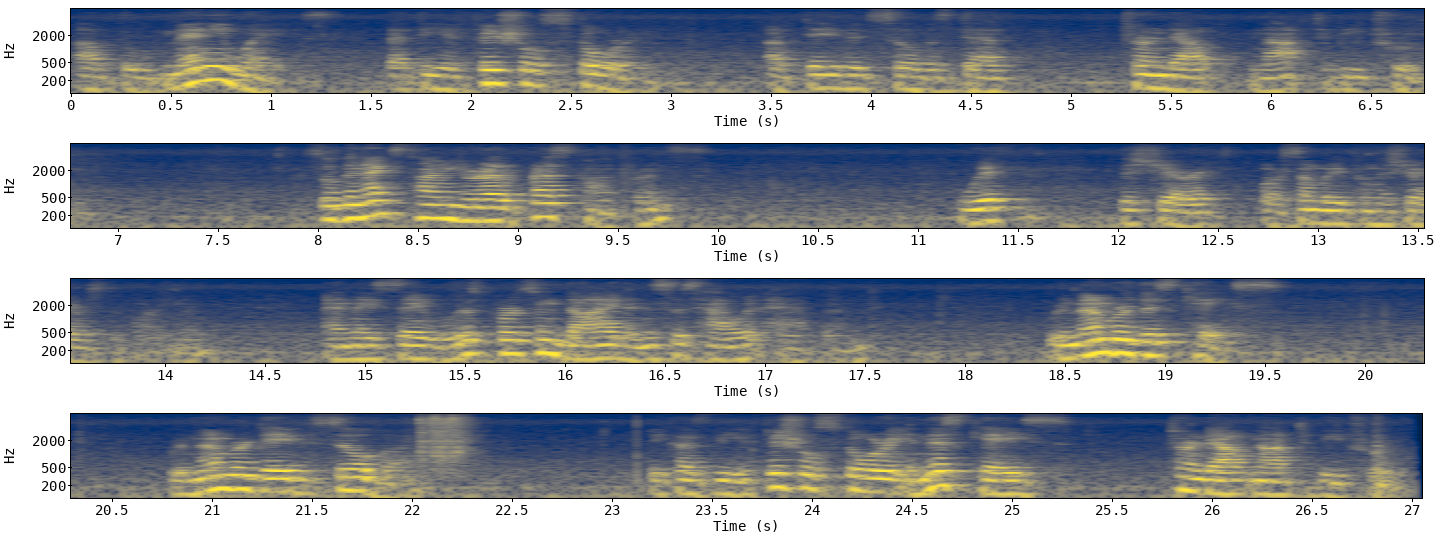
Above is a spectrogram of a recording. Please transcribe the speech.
of the many ways that the official story of David Silva's death turned out not to be true. So the next time you're at a press conference with the sheriff or somebody from the sheriff's department, and they say, well, this person died and this is how it happened, remember this case. Remember David Silva, because the official story in this case turned out not to be true.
